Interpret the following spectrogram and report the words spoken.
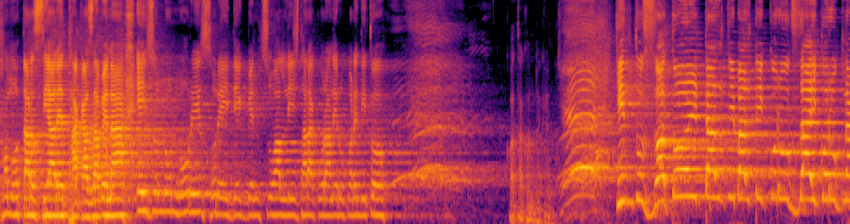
ক্ষমতার চেয়ারে থাকা যাবে না। এই জন্য নড়ে সরেই দেখবেন চুয়াল্লিশ ধারা কোরআনের উপরে দিত। কথা কন না কেন? কিন্তু যতই টালতি বালতি করুক, যাই করুক না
